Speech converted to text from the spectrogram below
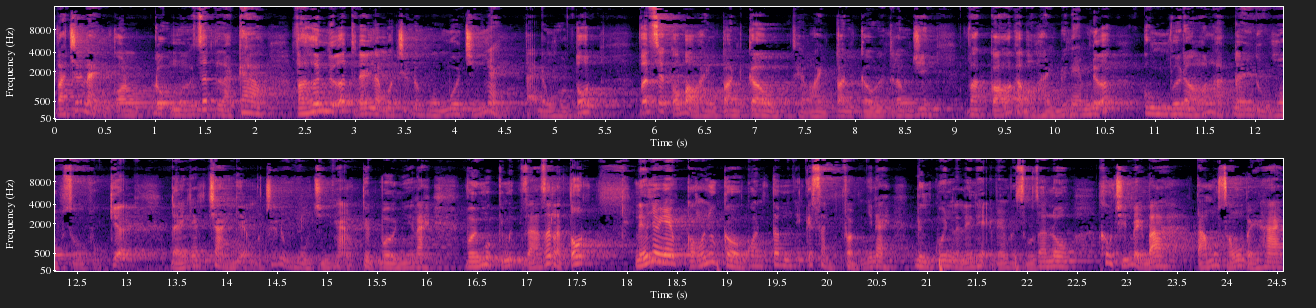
và chiếc này cũng còn độ mới rất là cao. Và hơn nữa thì đây là một chiếc đồng hồ mua chính ngạch tại đồng hồ tốt. Vẫn sẽ có bảo hành toàn cầu, thẻ bảo hành toàn cầu đến từ Long Jin và có cả bảo hành bên em nữa. Cùng với đó là đầy đủ hộp số phụ kiện để anh em trải nghiệm một chiếc đồng hồ chính hãng tuyệt vời như thế này với một cái mức giá rất là tốt. Nếu như anh em có nhu cầu quan tâm những cái sản phẩm như này, đừng quên là liên hệ với em với số Zalo 0973 816 172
